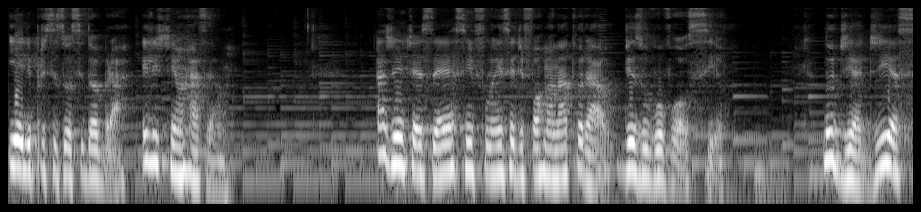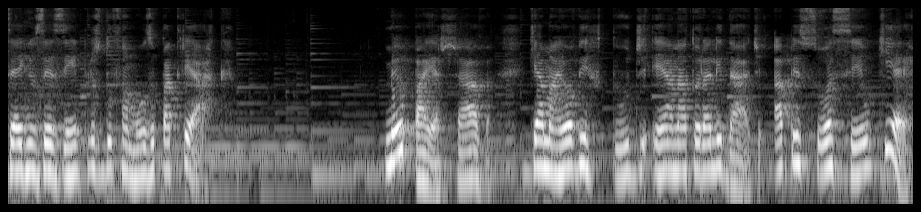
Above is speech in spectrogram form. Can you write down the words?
E ele precisou se dobrar. Eles tinham razão. A gente exerce influência de forma natural, diz o vovô Alceu. No dia a dia, seguem os exemplos do famoso patriarca. Meu pai achava que a maior virtude é a naturalidade, a pessoa ser o que é.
